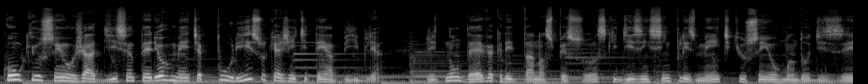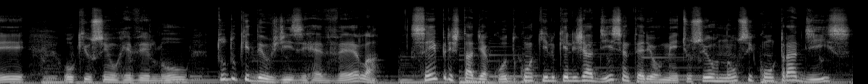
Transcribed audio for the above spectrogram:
com o que o Senhor já disse anteriormente. É por isso que a gente tem a Bíblia. A gente não deve acreditar nas pessoas que dizem simplesmente que o Senhor mandou dizer ou que o Senhor revelou. Tudo que Deus diz e revela sempre está de acordo com aquilo que ele já disse anteriormente. O Senhor não se contradiz.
